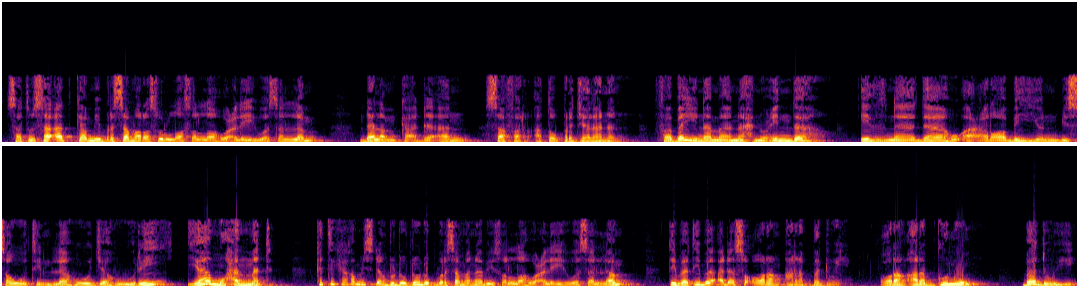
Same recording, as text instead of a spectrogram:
Satu saat kami bersama Rasulullah sallallahu alaihi wasallam dalam keadaan safar atau perjalanan. Fabainama nahnu indah idh nadahu a'rabiyyun bisautin lahu jahuri ya Muhammad. Ketika kami sedang duduk-duduk bersama Nabi sallallahu alaihi wasallam, tiba-tiba ada seorang Arab Badui, orang Arab gunung. Badui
